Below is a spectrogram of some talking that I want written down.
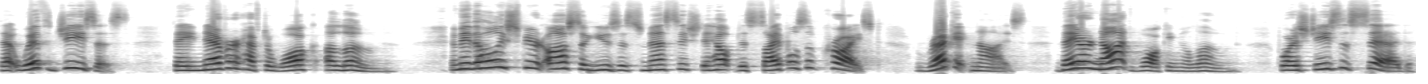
that with Jesus, they never have to walk alone. And may the Holy Spirit also use this message to help disciples of Christ recognize they are not walking alone. For as Jesus said,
